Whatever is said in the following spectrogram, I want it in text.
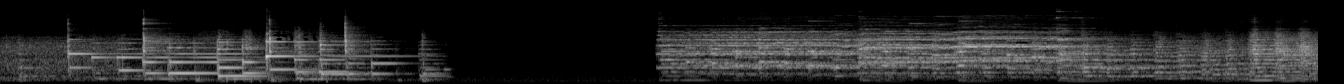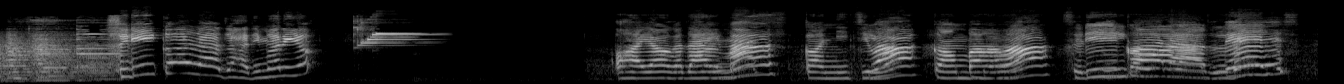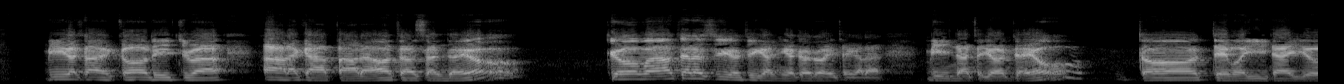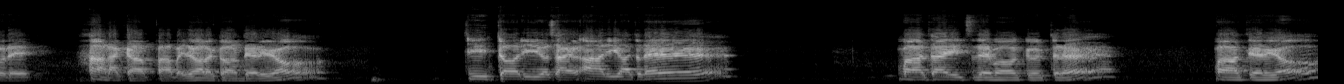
皆さんこんにちは。荒川パラお父さんだよ。今日も新しいお手紙が届いたからみんなと読んだよ。とってもいい内容で荒川パパ喜んでるよ。きっとリオさんありがとね。またいつでも送ってね。待ってるよ。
